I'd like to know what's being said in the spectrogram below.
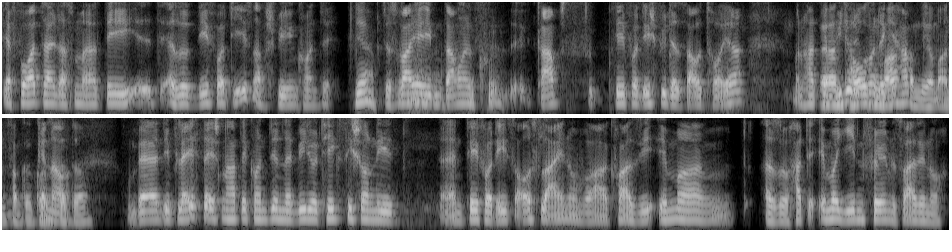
der Vorteil, dass man die, also DVDs abspielen konnte. Ja. Das war ja, ja eben damals, cool. gab's DVD-Spieler sauteuer. Man hat ja, 1000 Mark gehabt. haben die am Anfang gekostet. Genau. Ja. Und wer die Playstation hatte, konnte in der Videothek sich schon die äh, DVDs ausleihen und war quasi immer, also hatte immer jeden Film, das weiß ich noch.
